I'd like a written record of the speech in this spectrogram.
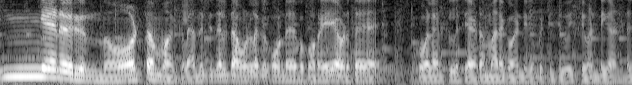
ഇങ്ങനെ ഒരു നോട്ടം മക്കളെ. എന്നിട്ട് ഇന്നലെ ടൗണിലൊക്കെ കൊണ്ടുപോയപ്പോൾ കുറേ അവിടുത്തെ കോളേജത്തിലെ ചേട്ടന്മാരൊക്കെ വണ്ടിനെ പറ്റി ചോദിച്ച് വണ്ടി കണ്ട്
